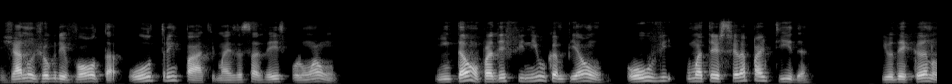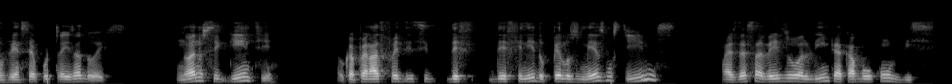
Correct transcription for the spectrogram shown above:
Já no jogo de volta, outro empate, mas dessa vez por 1 a 1. Então, para definir o campeão, houve uma terceira partida, e o Decano venceu por 3 a 2. No ano seguinte, o campeonato foi de definido pelos mesmos times, mas dessa vez o Olímpia acabou com o vice.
